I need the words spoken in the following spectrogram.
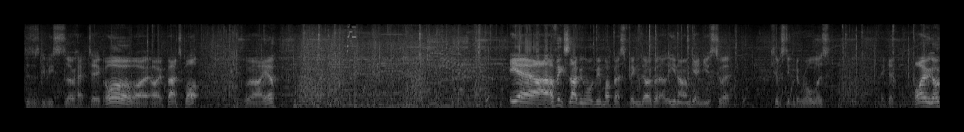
This is gonna be so hectic. Oh, alright, alright, bad spot. Where are you? Yeah, I think sniping won't be my best thing though, but you know, I'm getting used to it. Should stick with the rollers. It. Oh, here we go.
